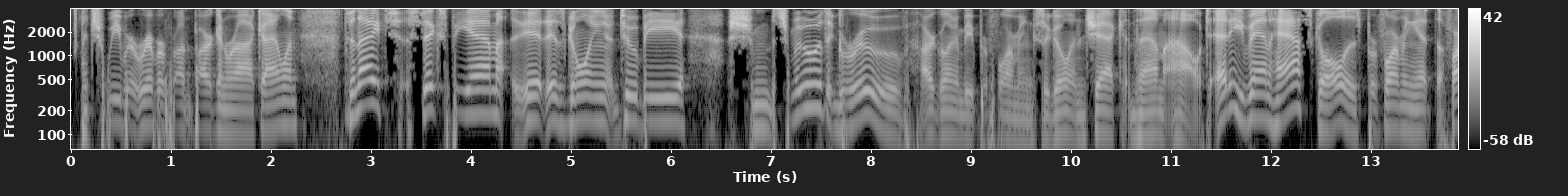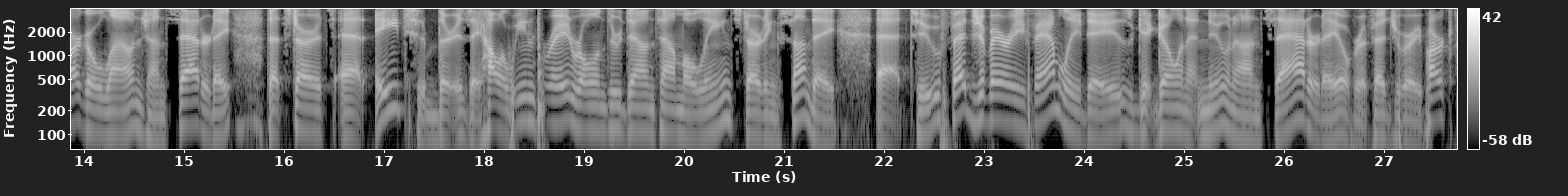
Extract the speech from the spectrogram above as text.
at Schwiebert Riverfront Park in Rock Island. Tonight, 6 p.m., it is going to be Smooth Groove are going to be performing, so go and check them out. Eddie Van Haskell is performing at the Fargo Lounge on Saturday. That starts at 8. There is a Halloween parade rolling through downtown Moline starting Sunday at 2. Fejervary Family Days get going at noon on Saturday over at Fejervary Park.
